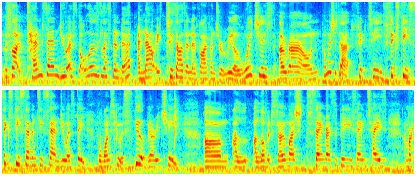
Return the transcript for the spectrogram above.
it's like 10 cent US dollars less than that. And now it's 2500 riel which is around how much is that? 50 60 60 70 cent USD for one skew it's still very cheap. Um I, I love it so much. Same recipe same taste. And my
